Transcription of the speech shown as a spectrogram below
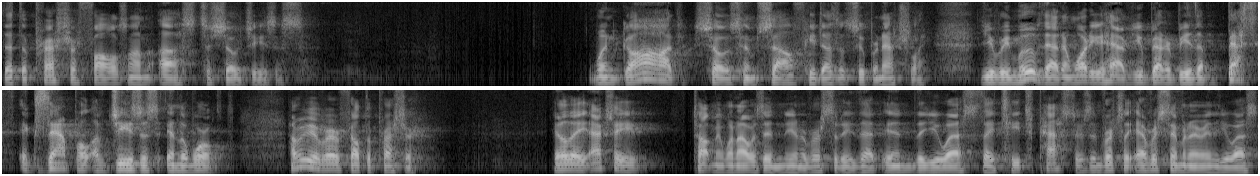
that the pressure falls on us to show Jesus. When God shows himself, he does it supernaturally. You remove that, and what do you have? You better be the best example of Jesus in the world. How many of you have ever felt the pressure? You know, they actually taught me when I was in university that in the U.S., they teach pastors in virtually every seminary in the U.S.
